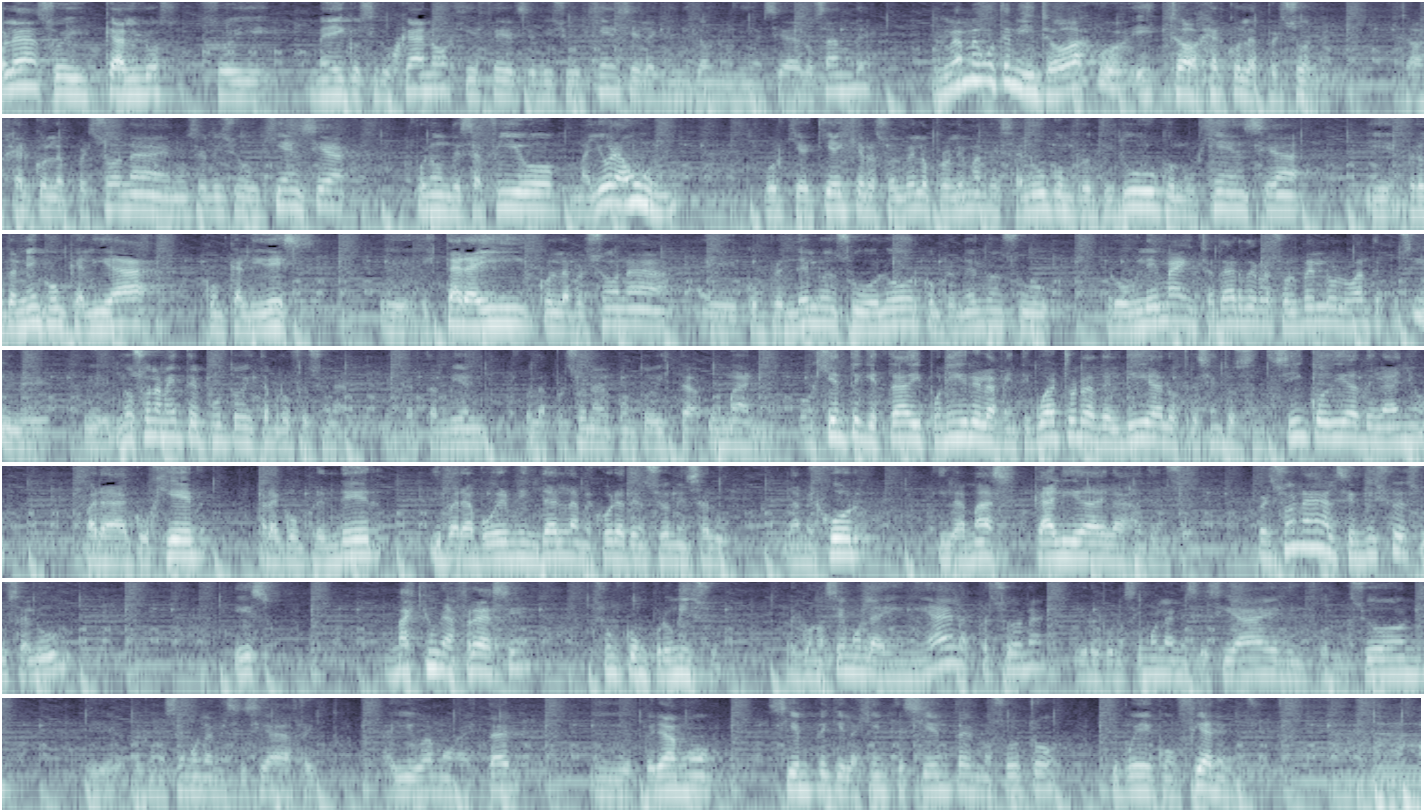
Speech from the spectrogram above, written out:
Hola, soy Carlos, soy médico cirujano, jefe del servicio de urgencia de la Clínica de la Universidad de los Andes. Lo que más me gusta de mi trabajo es trabajar con las personas. Trabajar con las personas en un servicio de urgencia pone un desafío mayor aún, porque aquí hay que resolver los problemas de salud con prontitud, con urgencia, eh, pero también con calidad, con calidez. Eh, estar ahí con la persona, eh, comprenderlo en su dolor, comprenderlo en su problema y tratar de resolverlo lo antes posible. Eh, no solamente desde el punto de vista profesional, estar también con las personas desde el punto de vista humano. Con gente que está disponible las 24 horas del día, los 365 días del año, para acoger, para comprender y para poder brindar la mejor atención en salud, la mejor y la más cálida de las atenciones. Personas al servicio de su salud es más que una frase, es un compromiso reconocemos la dignidad de las personas y reconocemos las necesidades de información, eh, reconocemos la necesidad de afecto. Ahí vamos a estar y esperamos siempre que la gente sienta en nosotros que puede confiar en nosotros.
